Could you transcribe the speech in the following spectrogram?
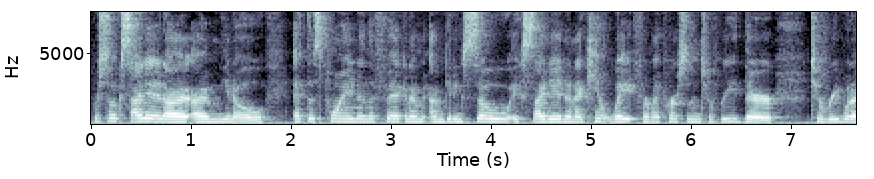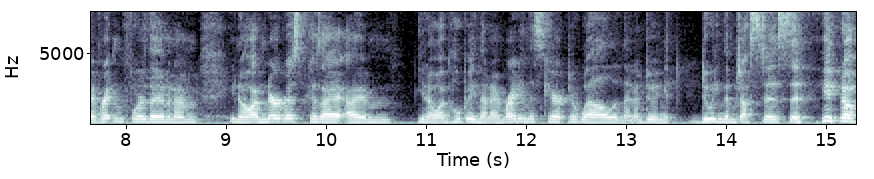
we're so excited. I, i'm you know at this point in the fic and I'm, I'm getting so excited and i can't wait for my person to read their to read what i've written for them. And i'm you know i'm nervous because i i'm you know i'm hoping that i'm writing this character well and that i'm doing it doing them justice and you know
